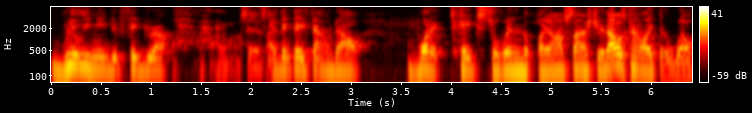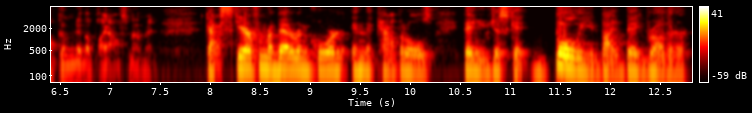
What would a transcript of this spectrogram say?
really need to figure out. I don't want to say this. I think they found out what it takes to win in the playoffs last year. That was kind of like their welcome to the playoffs moment. Got a scare from a veteran core in the Capitals, then you just get bullied by Big Brother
